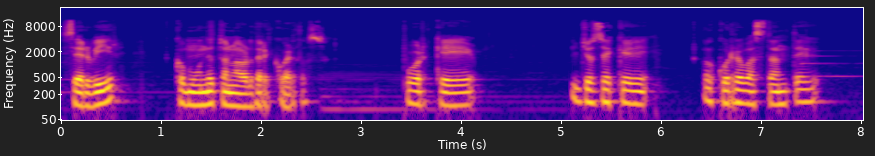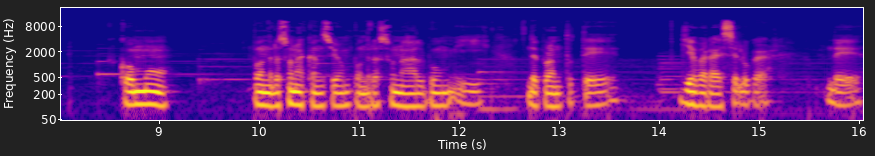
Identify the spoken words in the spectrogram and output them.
servir como un detonador de recuerdos. Porque yo sé que ocurre bastante como pondrás una canción, pondrás un álbum y de pronto te llevará a ese lugar de,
